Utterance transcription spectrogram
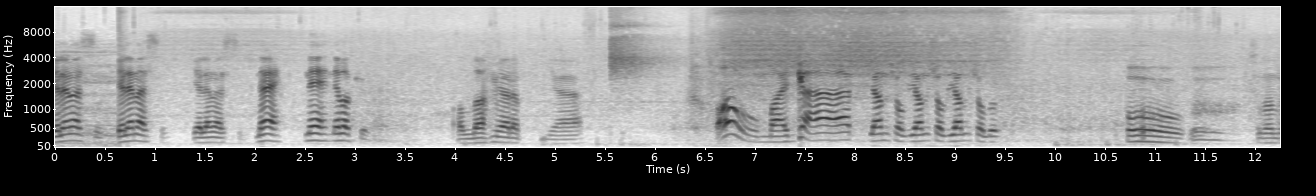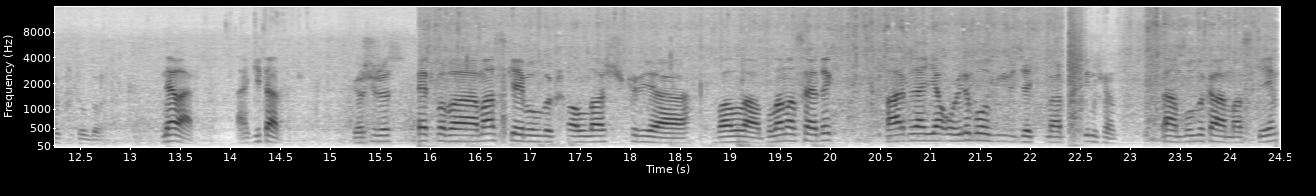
Gelemezsin. Gelemezsin. Gelemezsin. Ne? Ne? Ne bakıyorsun? Allah'ım yarabbim ya. Oh my god. Yanlış oldu, yanlış oldu, yanlış oldu. Oo. Son anda kurtuldum. Ne var? Ha, git artık. Görüşürüz. Evet baba maskeyi bulduk. Allah şükür ya. Vallahi bulamasaydık harbiden ya oyunu bozdun diyecektim artık bilmiyorum. Tamam bulduk abi maskeyi.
